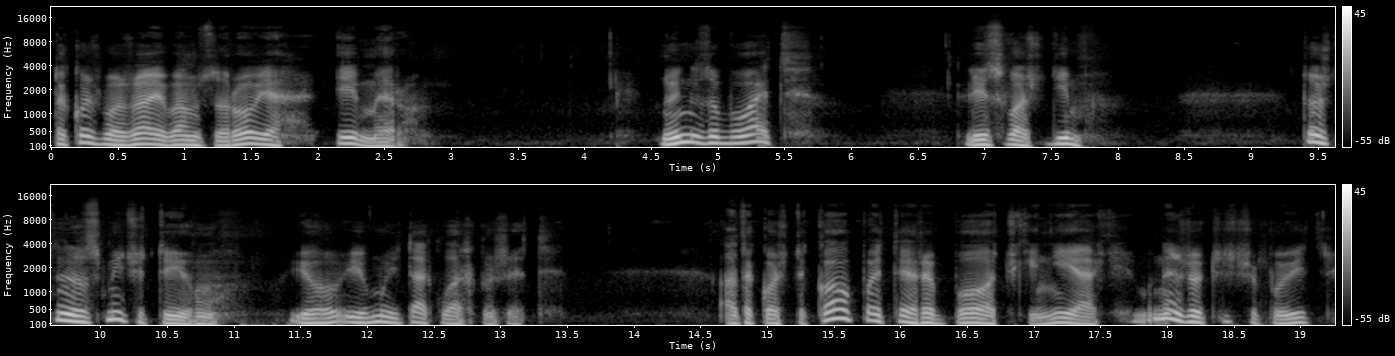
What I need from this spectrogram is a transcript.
також бажаю вам здоров'я і миру. Ну і не забувайте, ліс ваш дім. Тож не засмічуйте його, його йому і так важко жити. А також ти копайте грибочки ніякі. Вони ж очищу повітря.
